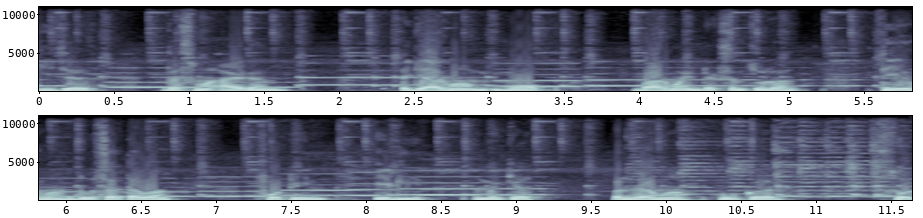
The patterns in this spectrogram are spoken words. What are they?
गीजर दसवां आयरन ग्यारहवा मॉप बारहवा इंडक्शन चूल्हा, तेरहवा डोसा तवा फोर्टीन इडली मेकर पंद्रहवा कुकर सो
